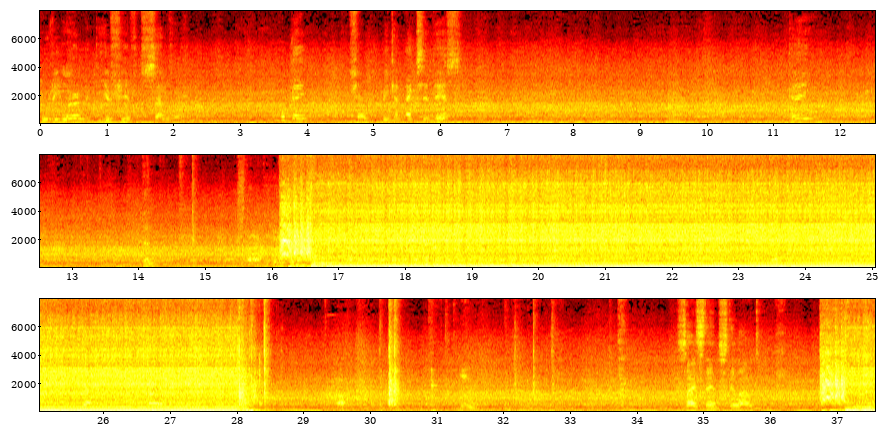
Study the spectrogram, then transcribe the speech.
to relearn the gear shift sensor. Okay, so we can exit this. Okay, then start again. Side stand still out.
